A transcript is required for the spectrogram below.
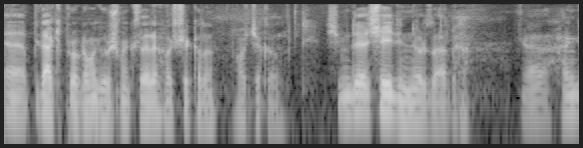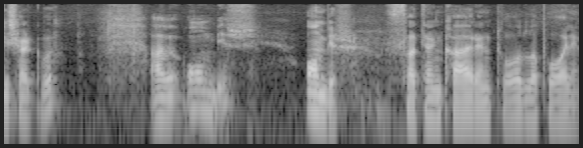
Ee, bir dahaki programa görüşmek üzere. Hoşçakalın. Hoşçakalın. Şimdi şey dinliyoruz abi. Ee, hangi şarkı bu? Abi 11. 11. Saten Karen Tuolla Polen.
